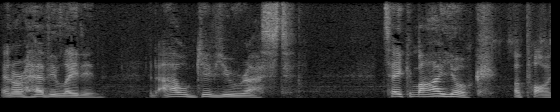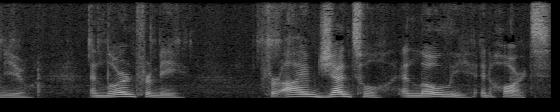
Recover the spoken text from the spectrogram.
and are heavy laden, and I will give you rest. Take my yoke upon you and learn from me, for I am gentle and lowly in heart,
